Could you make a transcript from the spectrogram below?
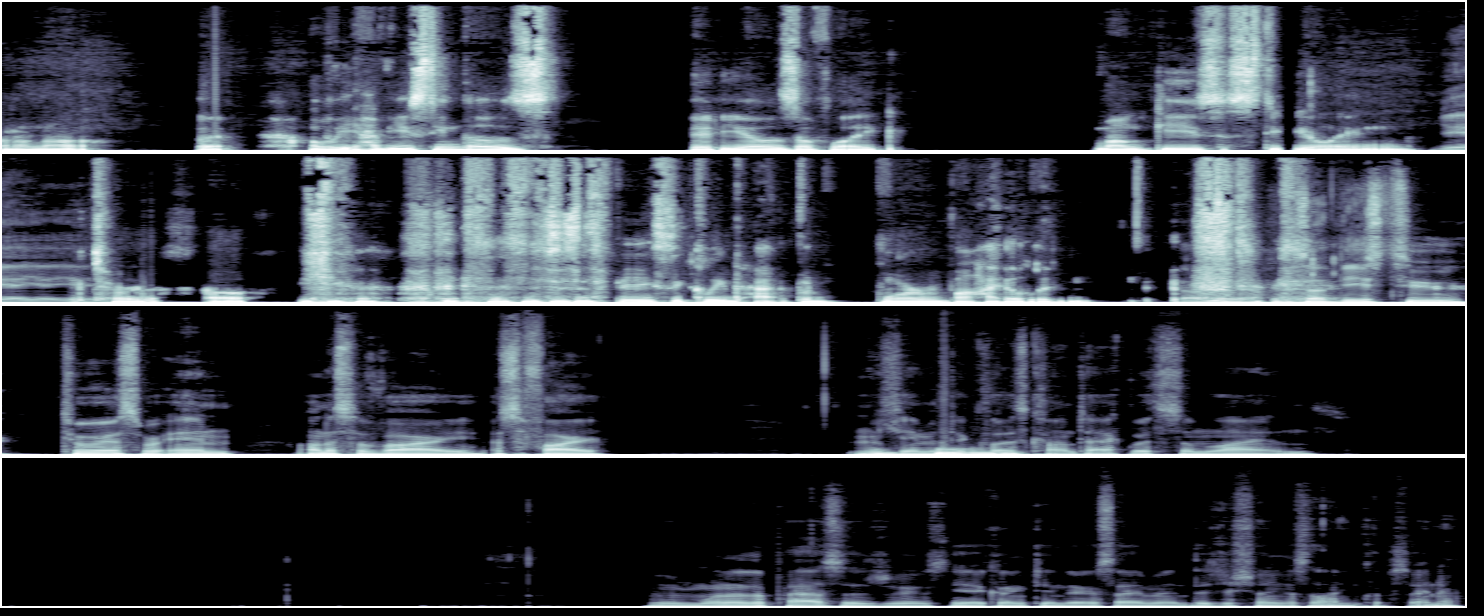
I don't know. But oh wait, have you seen those videos of like monkeys stealing Yeah, yeah, yeah. stuff? Yeah. this is basically that, but more violent. Oh, go. So these two tourists were in on a safari, a safari, and came into Mhm. close contact with some lions. And one of the passengers, yeah, according to their assignment, they're just showing us lion clips right now.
